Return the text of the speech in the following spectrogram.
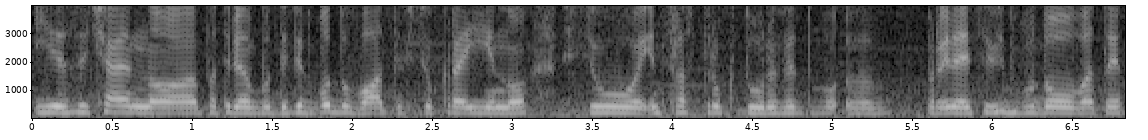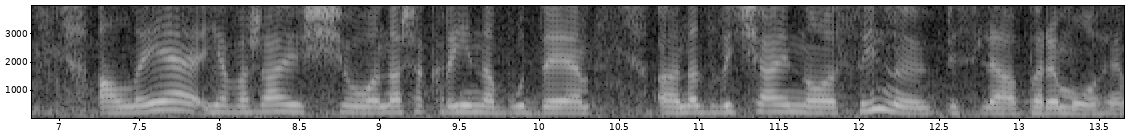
і звичайно потрібно буде відбудувати всю країну, всю інфраструктуру відбу- е, прийдеться відбудовувати. Але я вважаю, що наша країна буде е, надзвичайно сильною після перемоги,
